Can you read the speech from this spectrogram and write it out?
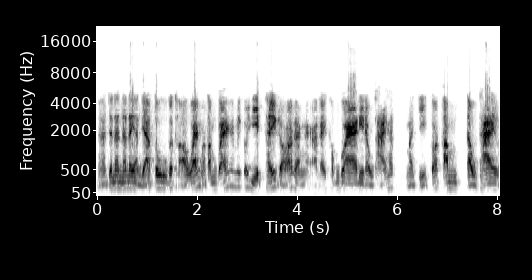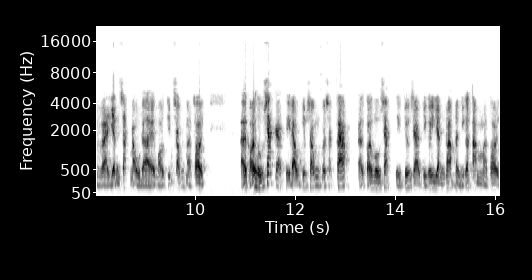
à, cho nên ở đây hành giả tu có thọ quán và tâm quán mới có dịp thấy rõ rằng ở đây không có ai đi đầu thai hết mà chỉ có tâm đầu thai và danh sắc đầu đời ở mỗi kiếp sống mà thôi. Ở cõi hữu sắc á, thì đầu kiếp sống có sắc pháp ở cõi vô sắc thì trước sau chỉ có danh pháp là chỉ có tâm mà thôi.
